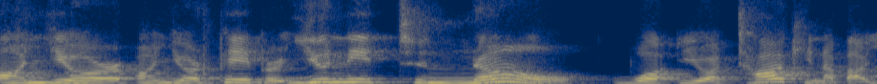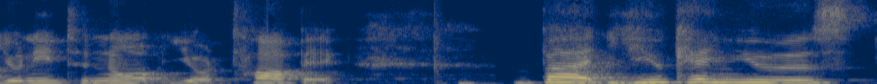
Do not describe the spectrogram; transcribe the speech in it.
on your on your paper you need to know what you are talking about you need to know your topic but you can use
